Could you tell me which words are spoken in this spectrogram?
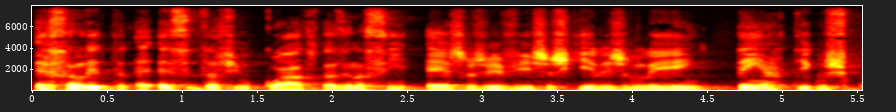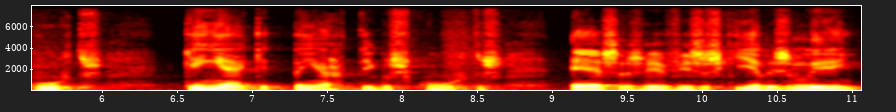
Essa letra, esse desafio 4 está dizendo assim: estas revistas que eles leem têm artigos curtos quem é que tem artigos curtos? Estas revistas que eles leem.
